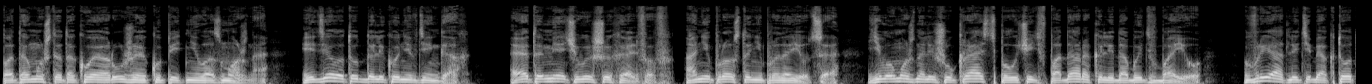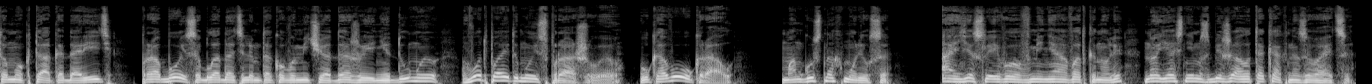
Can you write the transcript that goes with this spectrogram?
Потому что такое оружие купить невозможно. И дело тут далеко не в деньгах. Это меч высших эльфов. Они просто не продаются. Его можно лишь украсть, получить в подарок или добыть в бою. Вряд ли тебя кто-то мог так одарить. Про бой с обладателем такого меча даже и не думаю. Вот поэтому и спрашиваю. У кого украл?» Мангуст нахмурился. «А если его в меня воткнули, но я с ним сбежал, это как называется?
